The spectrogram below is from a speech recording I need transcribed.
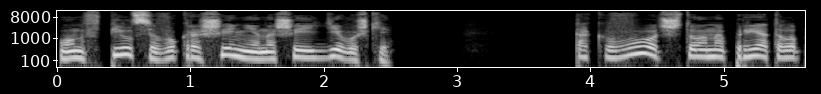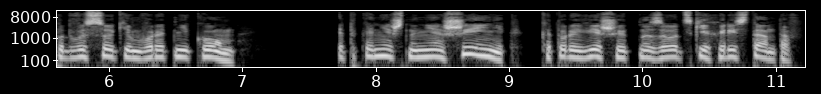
Он впился в украшение на шее девушки. Так вот, что она прятала под высоким воротником. Это, конечно, не ошейник, который вешают на заводских арестантов,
